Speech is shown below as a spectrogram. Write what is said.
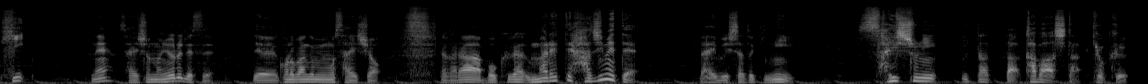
日。ね最初の夜です。でこの番組も最初。だから僕が生まれて初めてライブした時に最初に歌ったカバーした曲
